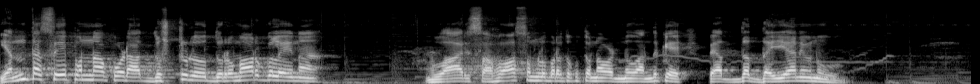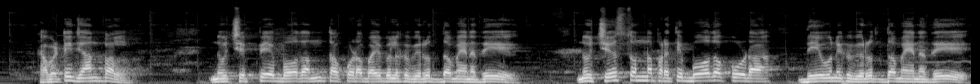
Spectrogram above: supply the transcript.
ఎంతసేపు ఉన్నా కూడా దుష్టులు దుర్మార్గులైన వారి సహవాసంలో బ్రతుకుతున్నవాడు నువ్వు. అందుకే పెద్ద దయ్యానివి నువ్వు. కాబట్టి జాన్పాల్ నువ్వు చెప్పే బోధ అంతా కూడా బైబిల్కి విరుద్ధమైనది. నువ్వు చేస్తున్న ప్రతి బోధ కూడా దేవునికి విరుద్ధమైనది.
